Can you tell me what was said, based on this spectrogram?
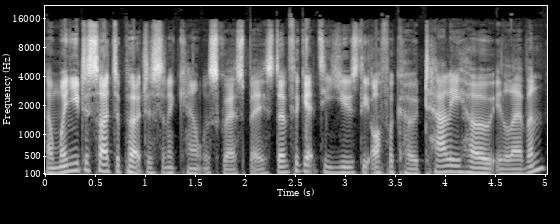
And when you decide to purchase an account with Squarespace, don't forget to use the offer code TALLYHO11.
